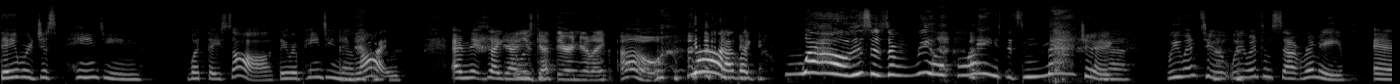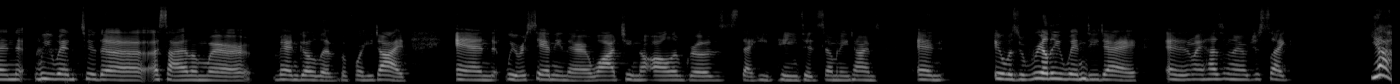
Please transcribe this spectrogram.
they were just painting what they saw. They were painting their life. And it's like Yeah, it you get there and you're like, oh. yeah, like, wow, this is a real place. It's magic. Yeah. We went to we went to Saint Remy and we went to the asylum where Van Gogh lived before he died. And we were standing there watching the olive groves that he painted so many times. And it was a really windy day. And my husband and I were just like, yeah,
